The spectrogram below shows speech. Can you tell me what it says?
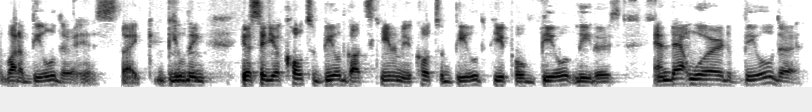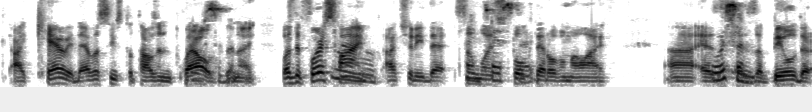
what a builder is like building you said you're called to build god's kingdom you're called to build people build leaders and that word builder i carried ever since 2012 awesome. when i was the first time wow. actually that someone Fantastic. spoke that over my life uh, as, awesome. as a builder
